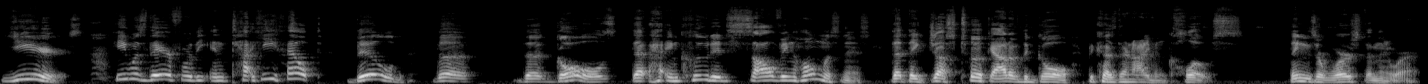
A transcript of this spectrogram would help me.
years. He was there for the entire, he helped build the, the goals that included solving homelessness that they just took out of the goal because they're not even close. Things are worse than they were.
